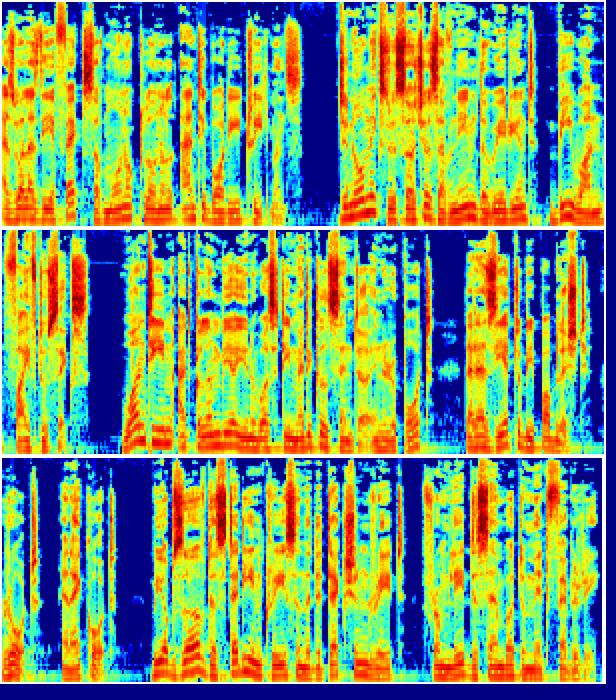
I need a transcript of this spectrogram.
as well as the effects of monoclonal antibody treatments. Genomics researchers have named the variant B1526. One team at Columbia University Medical Center, in a report that has yet to be published, wrote, and I quote, We observed a steady increase in the detection rate from late December to mid February,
